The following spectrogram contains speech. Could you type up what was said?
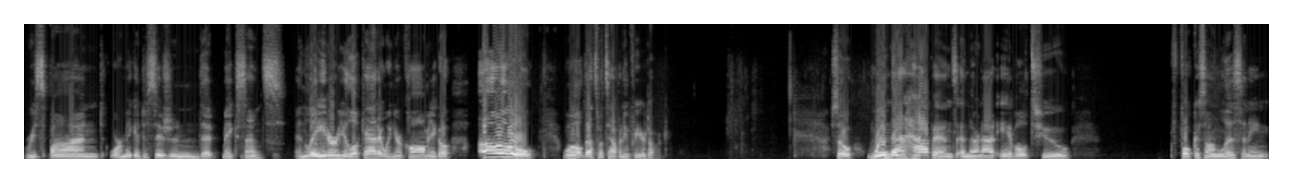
respond or make a decision that makes sense. And later you look at it when you're calm and you go, oh, well, that's what's happening for your dog. So when that happens and they're not able to focus on listening,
